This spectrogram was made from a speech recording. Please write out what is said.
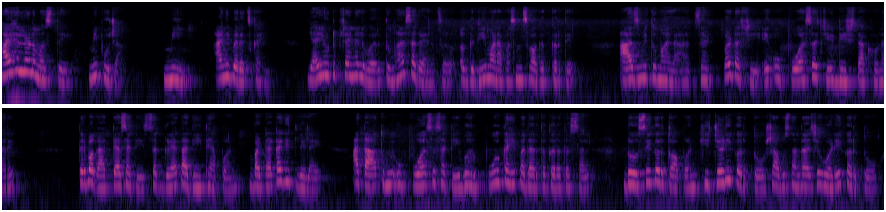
हाय हॅलो नमस्ते. मी पूजा. मी आणि बरंच काही. या यूट्यूब चॅनलवर तुम्हा सगळ्यांचं अगदी मनापासून स्वागत करते. आज मी तुम्हाला झटपट अशी एक उपवासाची डिश दाखवणार आहे. तर बघा त्यासाठी सगळ्यात आधी इथे आपण बटाटा घेतलेला आहे. आता तुम्ही उपवासासाठी भरपूर काही पदार्थ करत असाल. डोसे करतो आपण खिचडी करतो शाबूस तांदळाचे वडे करतो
